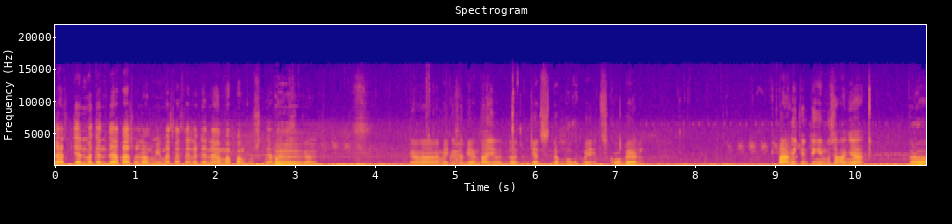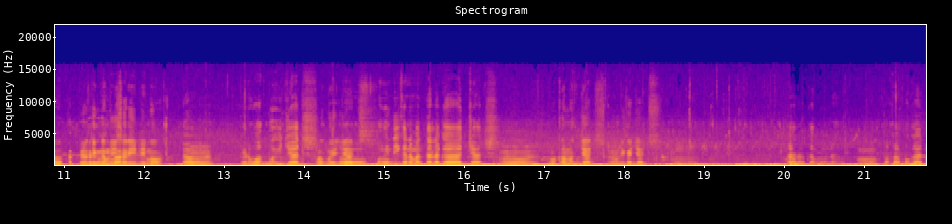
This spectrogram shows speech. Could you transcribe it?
Lahat dyan maganda kaso lang may mata talaga na mapanghusga. Hmm. Kaya nga may kasabihan tayo, don't judge the book by its cover. Mm. Pangit yung tingin mo sa kanya, Pero, pero tingnan mo yung sarili mo. Oo. Mm. Pero wag mo i-judge. Huwag mo i-judge. Oo. Kung hindi ka naman talaga judge. Oo. Huwag ka mag-judge kung hindi ka judge. Mm. Aral ka muna. Mm. Magpaka-abogado.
